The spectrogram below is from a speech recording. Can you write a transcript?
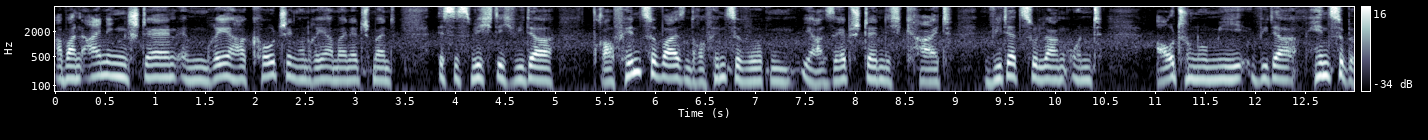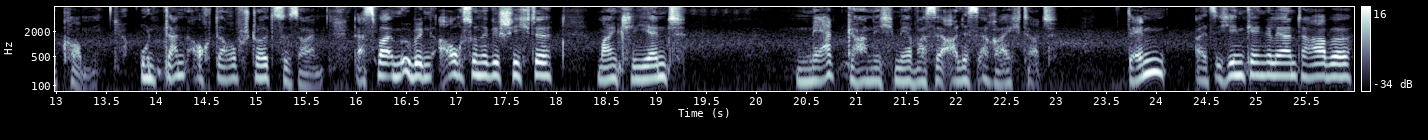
Aber an einigen Stellen im Reha-Coaching und Reha-Management ist es wichtig, wieder darauf hinzuweisen, darauf hinzuwirken, ja, Selbstständigkeit wiederzulangen und Autonomie wieder hinzubekommen und dann auch darauf stolz zu sein. Das war im Übrigen auch so eine Geschichte. Mein Klient merkt gar nicht mehr, was er alles erreicht hat. Denn als ich ihn kennengelernt habe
